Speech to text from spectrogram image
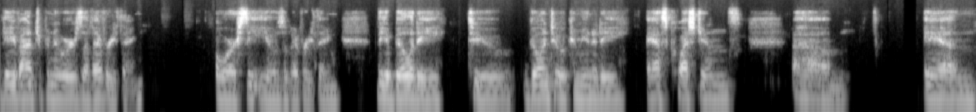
gave entrepreneurs of everything or ceos of everything the ability to go into a community ask questions, um, and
